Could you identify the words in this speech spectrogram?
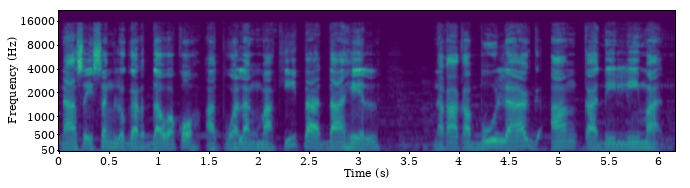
Nasa isang lugar daw ako at walang makita dahil nakakabulag ang kadiliman.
